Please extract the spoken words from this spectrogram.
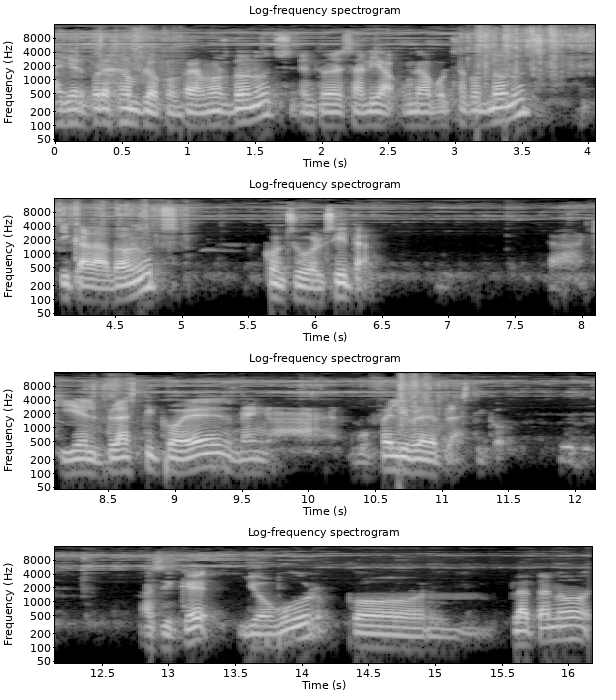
ayer, por ejemplo, compramos donuts, entonces salía una bolsa con donuts y cada donuts con su bolsita. Aquí el plástico es, venga, buffet libre de plástico. Así que yogur con plátano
